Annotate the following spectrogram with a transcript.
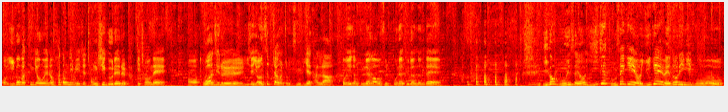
어, 이거 같은 경우에는 화덕님이 이제 정식 의뢰를 받기 전에 어, 도화지를 이제 연습장을 좀 준비해 달라. 웨이장 블랙아웃을 보내드렸는데. 이거 보이세요? 이게 도색이에요. 이게 weathering이고.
